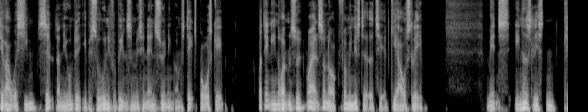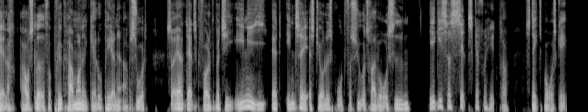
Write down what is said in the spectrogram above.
Det var Wasim selv, der nævnte episoden i forbindelse med sin ansøgning om statsborgerskab, og den indrømmelse var altså nok for ministeriet til at give afslag. Mens enhedslisten kalder afslaget for pløkhammerne galopperende absurd, så er Dansk Folkeparti enige i, at indtag af stjålet sprut for 37 år siden ikke i sig selv skal forhindre statsborgerskab.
